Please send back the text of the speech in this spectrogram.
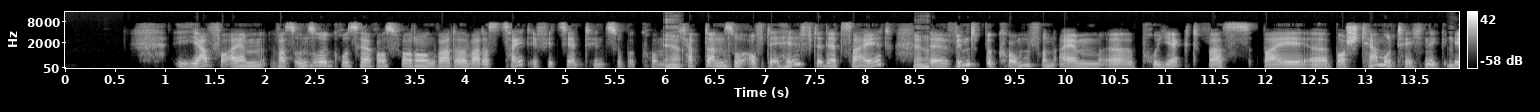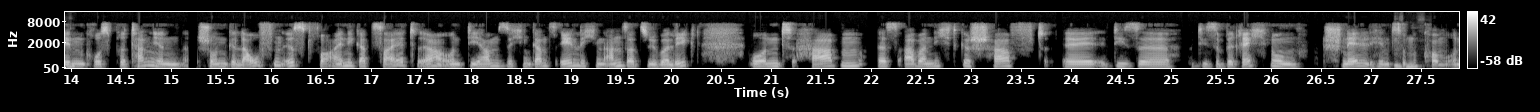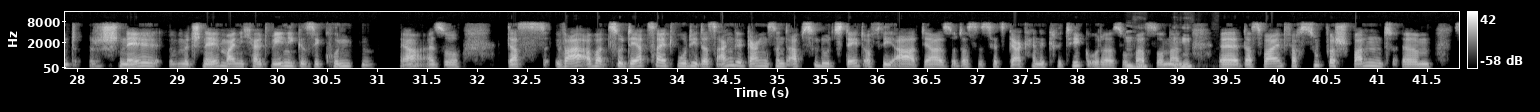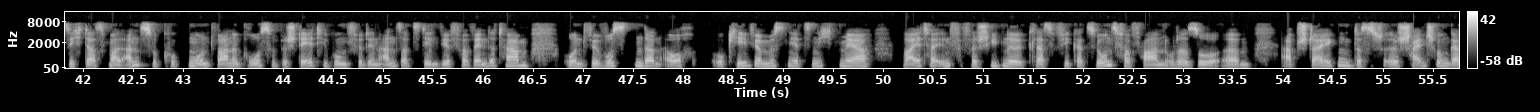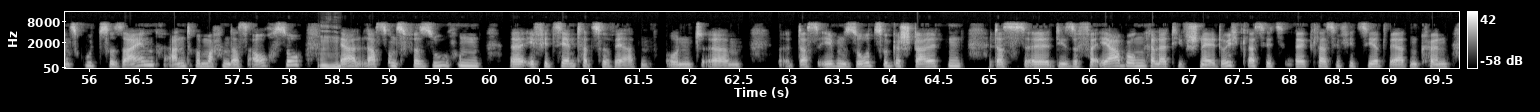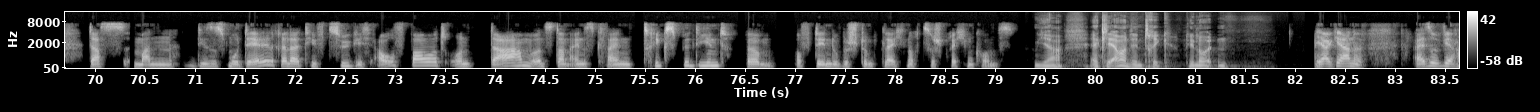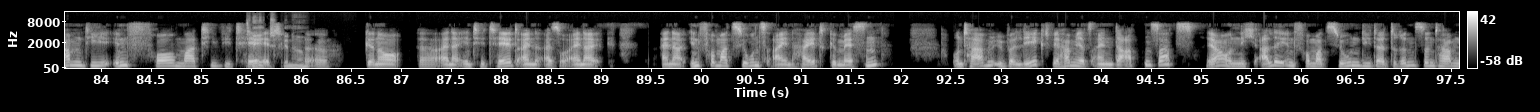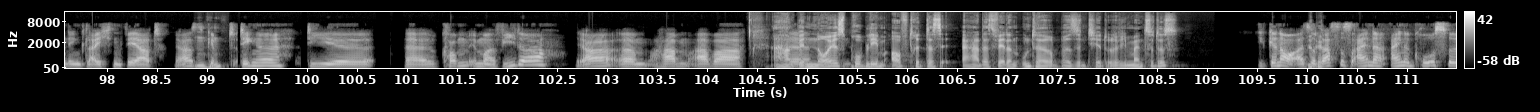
Ja, vor allem, was unsere große Herausforderung war, da war das zeiteffizient hinzubekommen. Ja. Ich habe dann so auf der Hälfte der Zeit Ja. äh, Wind bekommen von einem äh, Projekt, was bei äh, Bosch Thermotechnik Mhm. in Großbritannien schon gelaufen ist vor einiger Zeit. Ja, und die haben sich einen ganz ähnlichen Ansatz überlegt und haben es aber nicht geschafft, äh, diese, diese Berechnung schnell hinzubekommen. Und schnell, mit schnell meine ich halt wenige Sekunden. Ja, also das war aber zu der Zeit, wo die das angegangen sind, absolut State of the Art. Ja, also das ist jetzt gar keine Kritik oder sowas, Mhm. sondern Mhm. äh, das war einfach super spannend, ähm, sich das mal anzugucken und war eine große Bestätigung für den Ansatz, den wir verwendet haben. Und wir wussten dann auch, okay, wir müssen jetzt nicht mehr weiter in verschiedene Klassifikationsverfahren oder so ähm, absteigen. Das äh, scheint schon ganz gut zu sein. Andere machen das auch so. Mhm. Ja, lass uns versuchen, äh, effizienter zu werden und ähm, das eben so zu gestalten, dass äh, diese Vererbungen relativ schnell durchklassifiziert werden können, dass man dieses Modell relativ zügig aufbaut und da haben wir uns dann eines kleinen Tricks bedient, ähm, auf den du bestimmt gleich noch zu sprechen kommst. Ja, erklär mal den Trick den Leuten. Ja, gerne. Also wir haben die Informativität Tät, genau. äh, genau äh, einer Entität, ein, also einer, einer Informationseinheit gemessen und haben überlegt, wir haben jetzt einen Datensatz, ja, und nicht alle Informationen, die da drin sind, haben den gleichen Wert. Ja, es Mhm. gibt Dinge, die äh, kommen immer wieder, ja, ähm, haben aber Ah, und Äh, wenn ein neues Problem auftritt, das, ah, das wäre dann unterrepräsentiert, oder wie meinst du das? Genau, also Okay. das ist eine, eine große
